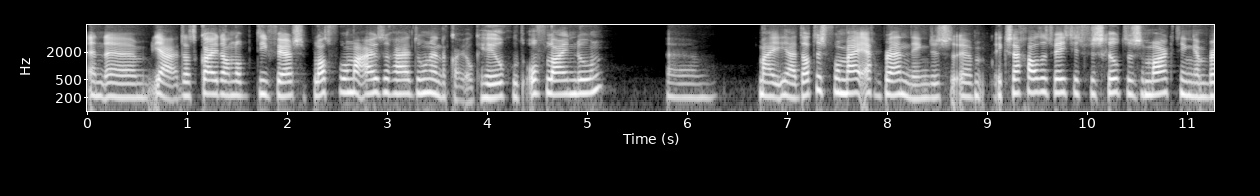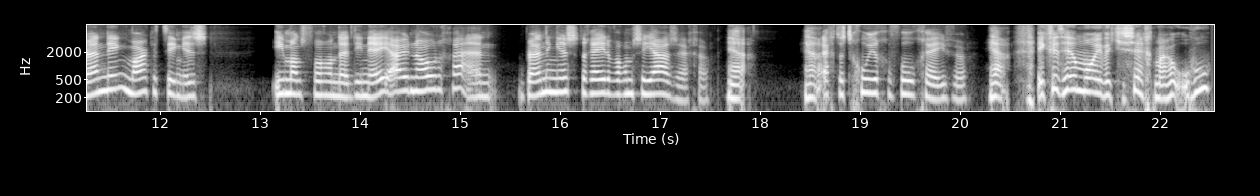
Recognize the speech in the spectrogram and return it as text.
En ja, dat kan je dan op diverse platformen uiteraard doen. En dat kan je ook heel goed offline doen. Ehm, maar ja, dat is voor mij echt branding. Dus ehm, ik zeg altijd, weet je, het verschil tussen marketing en branding. Marketing is iemand voor een eh, diner uitnodigen. En branding is de reden waarom ze ja zeggen. Ja. Ja. Echt het goede gevoel geven. Ik vind het heel mooi wat je zegt, maar hoe, hoe,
